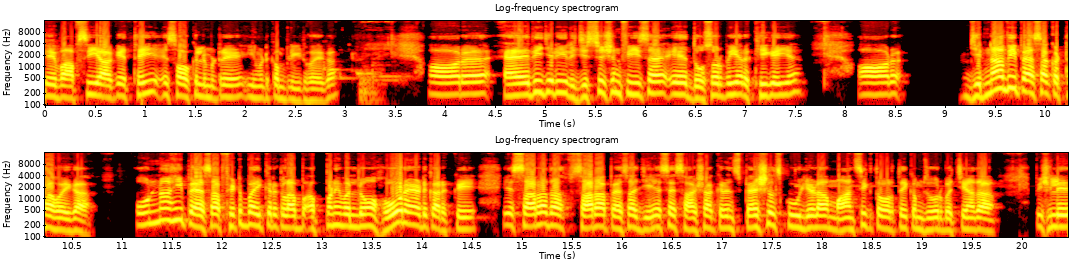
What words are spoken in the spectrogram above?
ਤੇ ਵਾਪਸੀ ਆ ਕੇ ਇੱਥੇ ਹੀ ਇਹ 100 ਕਿਲੋਮੀਟਰ ਇਵੈਂਟ ਕੰਪਲੀਟ ਹੋਏਗਾ। ਔਰ ਇਹਦੀ ਜਿਹੜੀ ਰਜਿਸਟ੍ਰੇਸ਼ਨ ਫੀਸ ਹੈ, ਇਹ 200 ਰੁਪਏ ਰੱਖੀ ਗਈ ਹੈ। ਔਰ ਜਿੰਨਾ ਵੀ ਪੈਸਾ ਇਕੱਠਾ ਹੋਏਗਾ ਓਨਾ ਹੀ ਪੈਸਾ ਫਿਟ ਬਾਈਕਰ ਕਲੱਬ ਆਪਣੇ ਵੱਲੋਂ ਹੋਰ ਐਡ ਕਰਕੇ ਇਹ ਸਾਰਾ ਦਾ ਸਾਰਾ ਪੈਸਾ ਜੀਐਸਐਸ ਆਸ਼ਾ ਕਿਰਨ ਸਪੈਸ਼ਲ ਸਕੂਲ ਜਿਹੜਾ ਮਾਨਸਿਕ ਤੌਰ ਤੇ ਕਮਜ਼ੋਰ ਬੱਚਿਆਂ ਦਾ ਪਿਛਲੇ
